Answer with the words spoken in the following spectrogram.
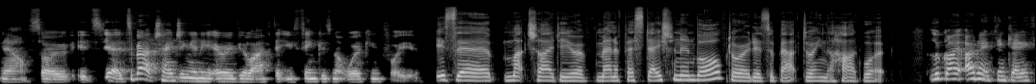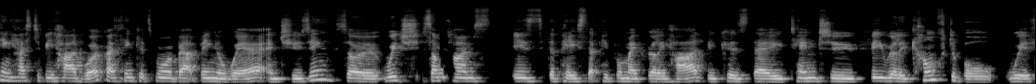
now. So it's, yeah, it's about changing any area of your life that you think is not working for you. Is there much idea of manifestation involved or it is about doing the hard work? Look, I, I, don't think anything has to be hard work. I think it's more about being aware and choosing. So, which sometimes is the piece that people make really hard because they tend to be really comfortable with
